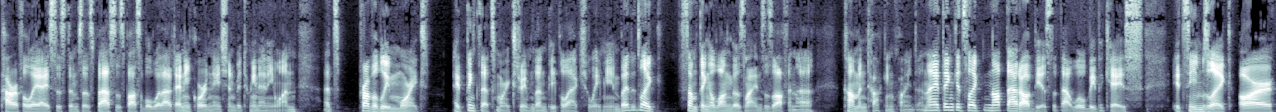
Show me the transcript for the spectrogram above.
powerful AI systems as fast as possible without any coordination between anyone. That's probably more. Ex- I think that's more extreme than people actually mean, but it, like something along those lines is often a common talking point. and I think it's like not that obvious that that will be the case it seems like our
